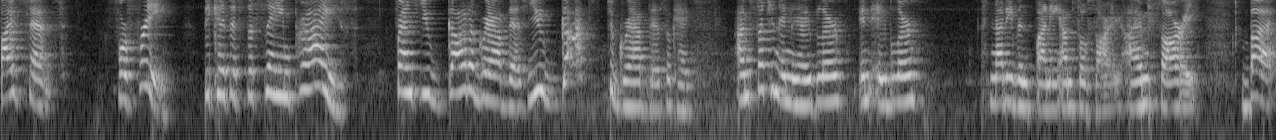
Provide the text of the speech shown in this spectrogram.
five scents for free because it's the same price. Friends, you gotta grab this. You got to grab this. Okay, I'm such an enabler, enabler. It's not even funny. I'm so sorry. I'm sorry. But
